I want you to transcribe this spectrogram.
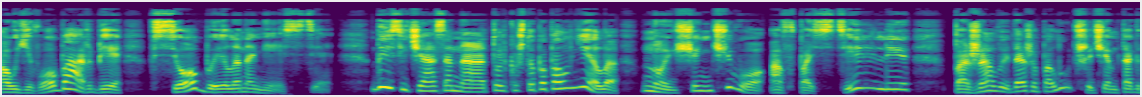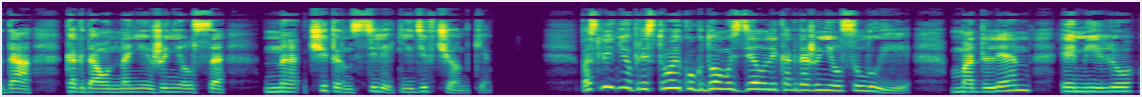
а у его Барби все было на месте. Да и сейчас она только что пополнела, но еще ничего, а в постели, пожалуй, даже получше, чем тогда, когда он на ней женился на четырнадцатилетней девчонке. Последнюю пристройку к дому сделали, когда женился Луи. Мадлен Эмилю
